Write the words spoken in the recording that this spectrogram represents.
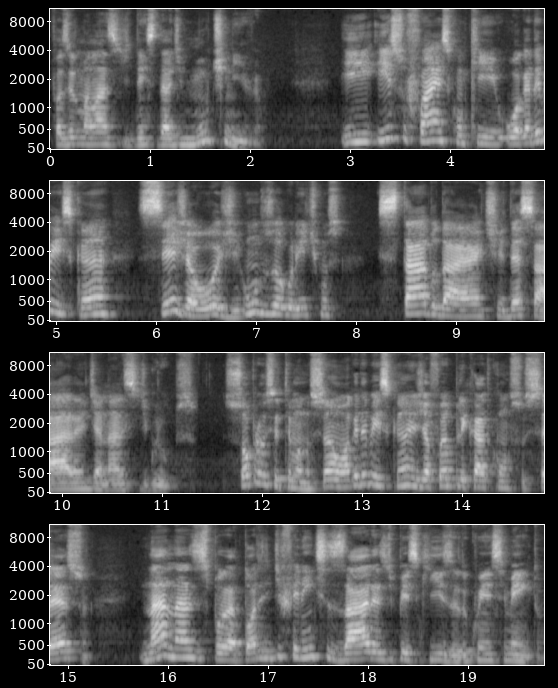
fazendo uma análise de densidade multinível. E isso faz com que o HDB Scan seja hoje um dos algoritmos estado da arte dessa área de análise de grupos. Só para você ter uma noção, o HDB Scan já foi aplicado com sucesso na análise exploratória em diferentes áreas de pesquisa do conhecimento,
